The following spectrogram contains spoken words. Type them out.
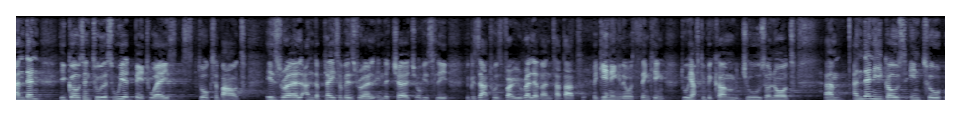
And then he goes into this weird bit where he talks about Israel and the place of Israel in the church, obviously, because that was very relevant at that beginning. They were thinking, do we have to become Jews or not? Um, and then he goes into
